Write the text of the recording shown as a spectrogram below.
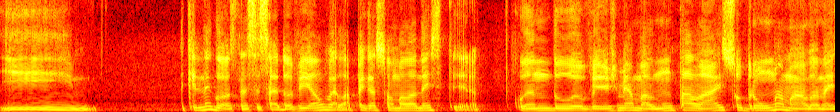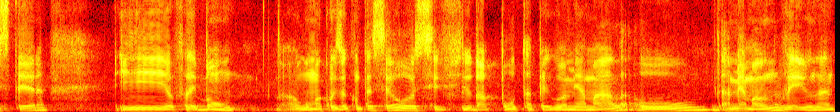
E. Aquele negócio, né? Você sai do avião, vai lá pegar sua mala na esteira. Quando eu vejo minha mala não tá lá e sobrou uma mala na esteira. E eu falei, bom, alguma coisa aconteceu, ou esse filho da puta pegou a minha mala, ou a minha mala não veio, né?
